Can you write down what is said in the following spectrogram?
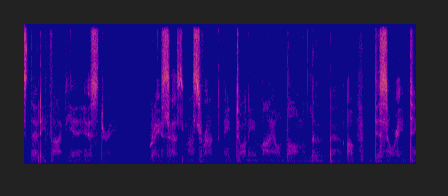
its 35 year history, racers must run a 20 mile long loop of disorienting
